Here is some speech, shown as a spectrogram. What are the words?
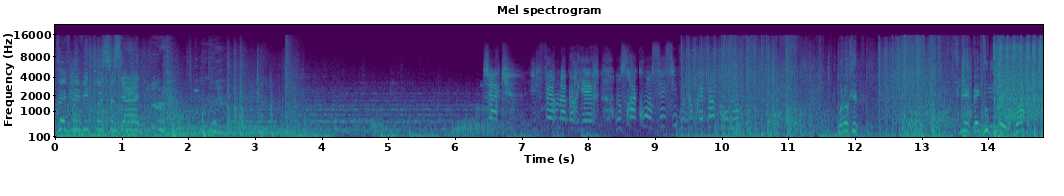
Prévenez vite Monsieur Sirène. Jack, il ferme la barrière. On sera coincé si vous ne l'ouvrez pas pour nous. M'en occupe Filez dès que vous pouvez, d'accord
